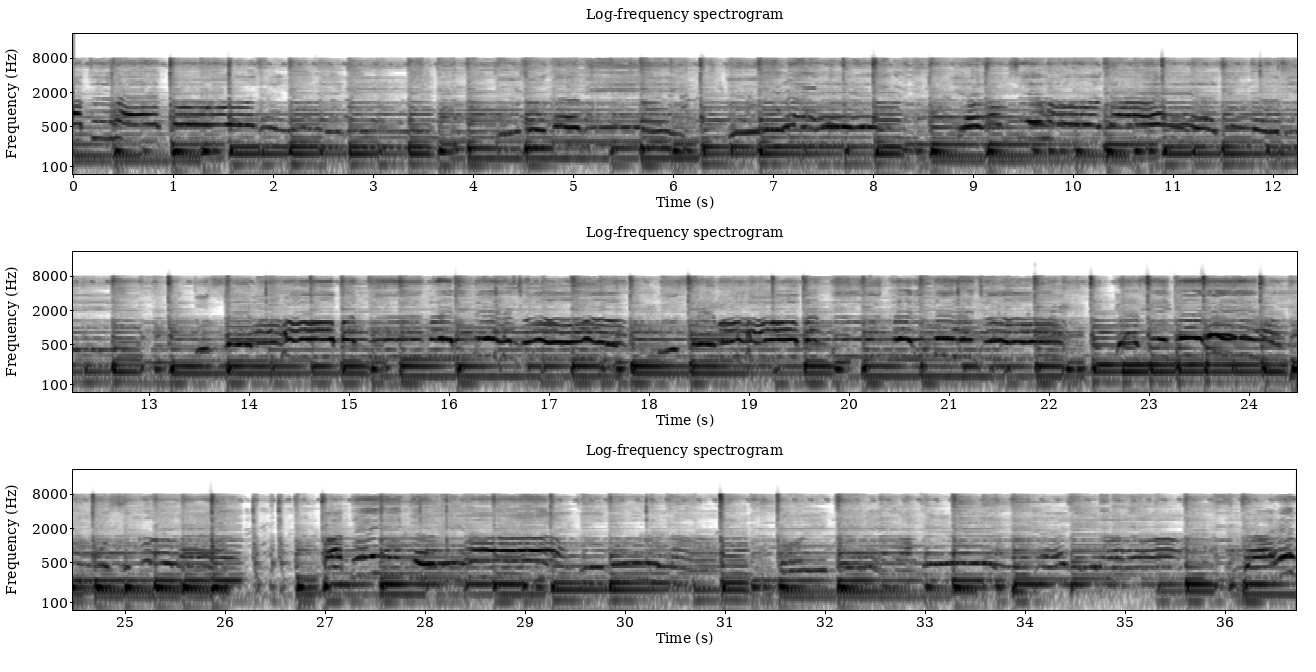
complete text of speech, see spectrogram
साथ है तो But they could be hard. जाए।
